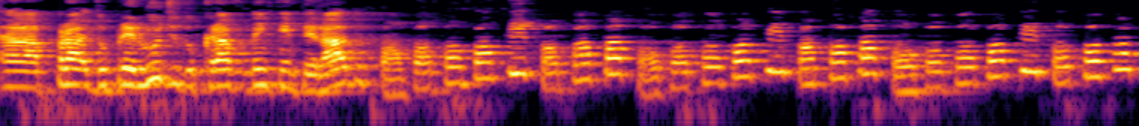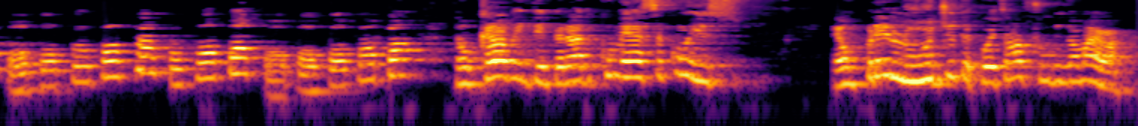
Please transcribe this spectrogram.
ah, pra, do prelúdio do cravo bem temperado. Então, o cravo bem temperado começa com isso. É um prelúdio, depois tem uma fuga em Dó maior.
